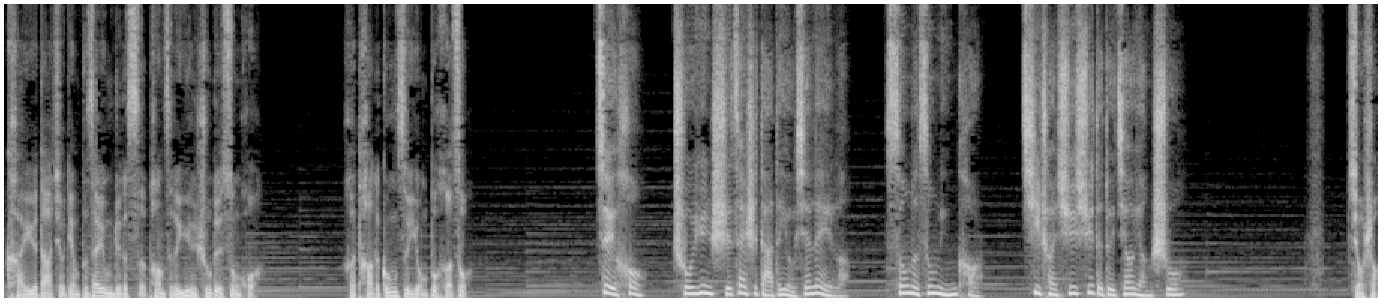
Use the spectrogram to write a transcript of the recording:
凯悦大酒店不再用这个死胖子的运输队送货，和他的公司永不合作。”最后。楚韵实在是打得有些累了，松了松领口，气喘吁吁的对骄阳说：“教授，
